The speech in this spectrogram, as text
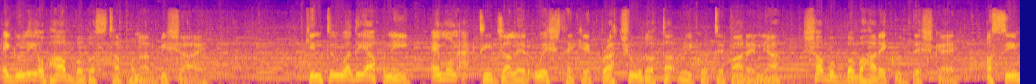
এগুলি অভাব ব্যবস্থাপনার বিষয়। কিন্তু যদি আপনি এমন একটি জলের উইশ থেকে প্রাচুর ও তৈরি করতে পারেন সব ব্যবহারিক উদ্দেশ্যকে, অসীম?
